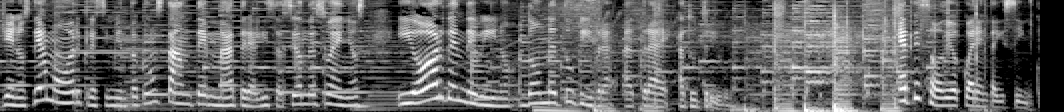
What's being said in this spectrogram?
llenos de amor, crecimiento constante, materialización de sueños y orden divino, donde tu vibra atrae a tu tribu. Episodio 45.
